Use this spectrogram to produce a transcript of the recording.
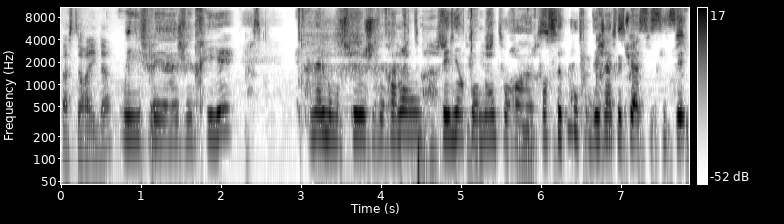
Pasteur Aïda. Oui, je vais, euh, je vais prier. Éternel mon Dieu, je veux vraiment bénir ton nom pour, euh, pour ce couple déjà que tu as suscité,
